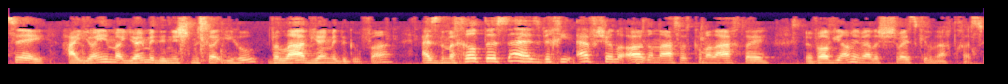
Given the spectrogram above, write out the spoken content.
say. As the Mechilta says, V'chi Efsher La'adam Lasas V'vav.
